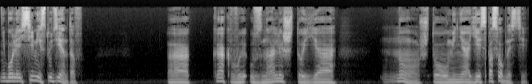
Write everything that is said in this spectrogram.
не более семи студентов. А как вы узнали, что я... Ну, что у меня есть способности?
